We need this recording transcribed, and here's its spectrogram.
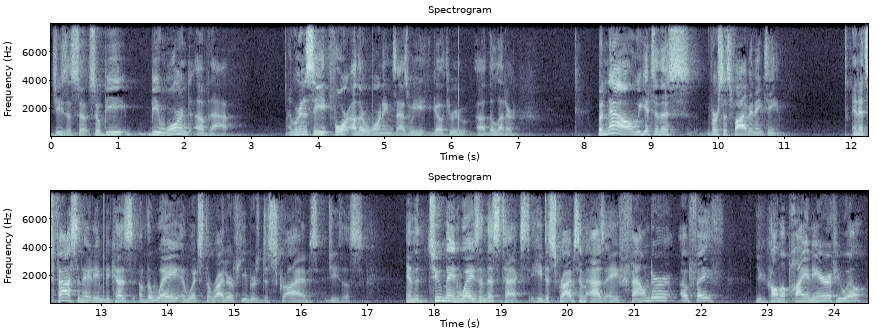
Jesus. So, so be, be warned of that. And we're going to see four other warnings as we go through uh, the letter. But now we get to this verses 5 and 18. And it's fascinating because of the way in which the writer of Hebrews describes Jesus. In the two main ways in this text, he describes him as a founder of faith. You could call him a pioneer, if you will,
